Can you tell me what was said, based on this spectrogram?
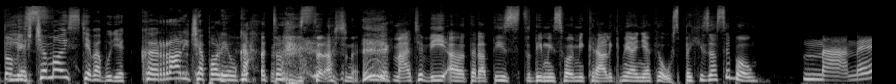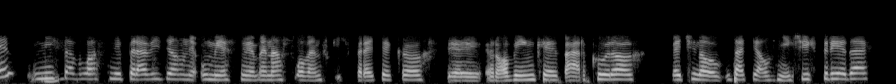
to, vieš, čo môj z teba bude? Kraličia polievka. to je strašné. Máte vy, teda ty s tými svojimi králikmi aj nejaké úspechy za sebou? Máme. My sa vlastne pravidelne umiestňujeme na slovenských pretekoch, v tej rovinke, parkúroch, väčšinou zatiaľ v nižších triedách,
